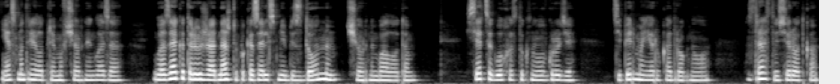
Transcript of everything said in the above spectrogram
Я смотрела прямо в черные глаза. Глаза, которые уже однажды показались мне бездонным черным болотом. Сердце глухо стукнуло в груди. Теперь моя рука дрогнула. «Здравствуй, сиротка»,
